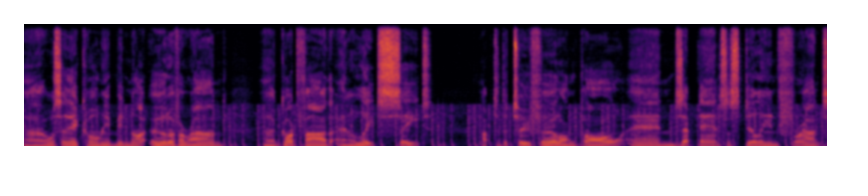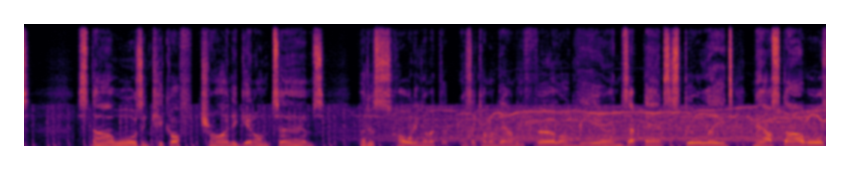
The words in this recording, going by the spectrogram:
Uh, also, they call me at midnight, Earl of Iran, uh, Godfather, and Elite Seat up to the two furlong pole, and Zap Dance are still in front. Star Wars and Kickoff trying to get on terms but it's holding them the, as they're coming down to the furlong here, and Zap Dancer still leads. Now Star Wars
